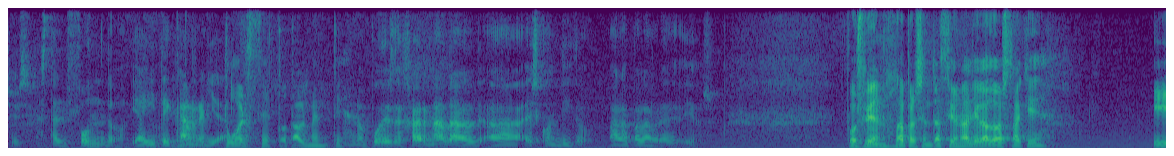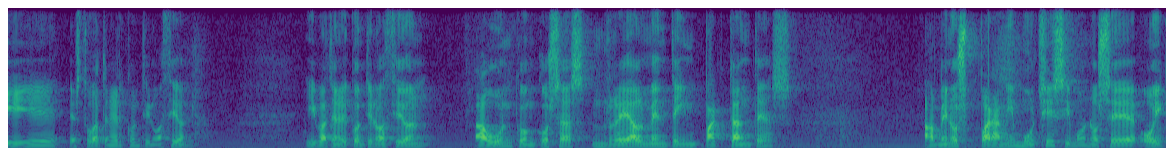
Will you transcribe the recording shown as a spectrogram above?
sí, sí, hasta el fondo, y ahí te cambia. retuerce totalmente. No puedes dejar nada a- escondido a la palabra de Dios. Pues bien, la presentación ha llegado hasta aquí y esto va a tener continuación. Y va a tener continuación aún con cosas realmente impactantes, al menos para mí muchísimo. No sé hoy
